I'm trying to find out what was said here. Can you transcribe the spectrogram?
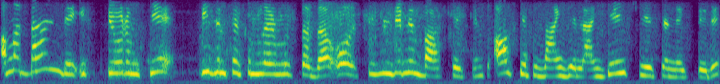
Ama ben de istiyorum ki bizim takımlarımızda da o sizin demin bahsettiğiniz altyapıdan gelen genç yetenekleri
